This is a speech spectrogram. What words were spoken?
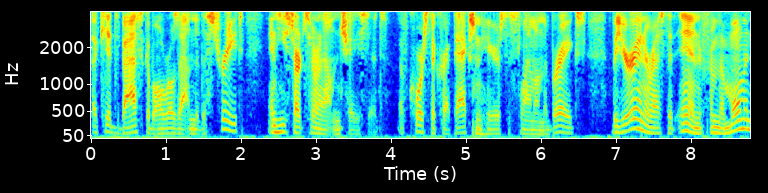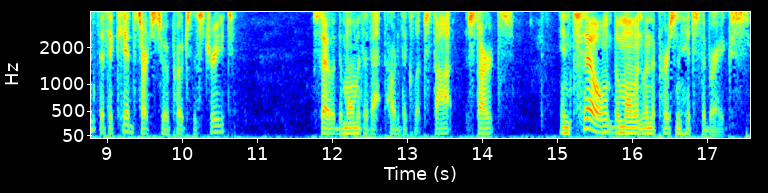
a kid's basketball rolls out into the street and he starts to run out and chase it. Of course, the correct action here is to slam on the brakes, but you're interested in from the moment that the kid starts to approach the street, so the moment that that part of the clip start, starts, until the moment when the person hits the brakes.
